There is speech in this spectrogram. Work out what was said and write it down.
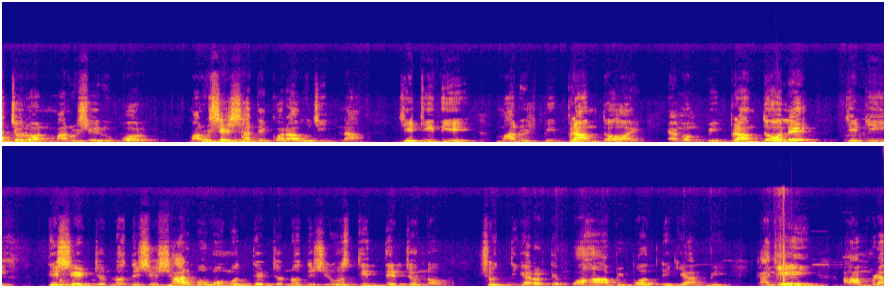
আচরণ মানুষের উপর, মানুষের সাথে করা উচিত না, যেটি দিয়ে মানুষ বিভ্রান্ত হয় এবং বিভ্রান্ত হলে যেটি দেশের জন্য, দেশের সার্বভৌমত্বের জন্য, দেশের অস্তিত্বের জন্য সত্যিকার অর্থে মহা বিপদ ডেকে আনবে। কাজেই আমরা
